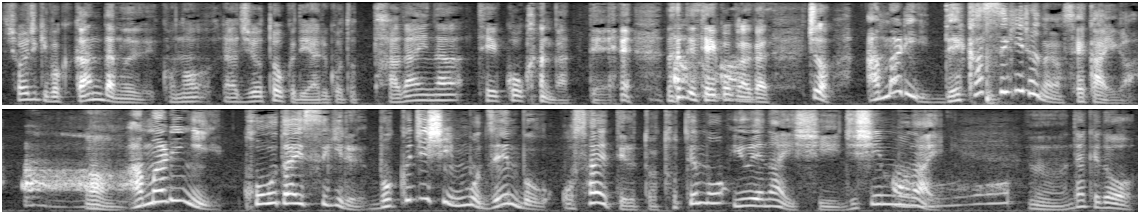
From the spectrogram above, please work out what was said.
正直僕ガンダム、このラジオトークでやること多大な抵抗感があって、なんで抵抗感が、ちょっとあまりでかすぎるのよ、世界が。うん、ああまりに広大すぎる。僕自身も全部抑えてるとはとても言えないし、自信あ。もない。うん、だけど、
